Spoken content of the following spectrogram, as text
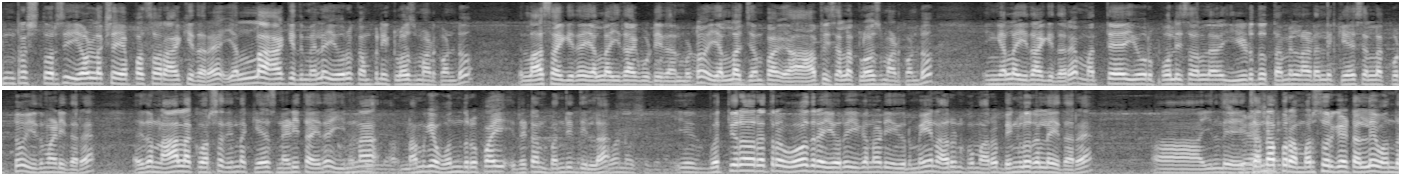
ಇಂಟ್ರೆಸ್ಟ್ ತೋರಿಸಿ ಏಳು ಲಕ್ಷ ಎಪ್ಪತ್ತು ಸಾವಿರ ಹಾಕಿದ್ದಾರೆ. ಎಲ್ಲ ಹಾಕಿದ ಮೇಲೆ ಇವರು ಕಂಪ್ನಿ ಕ್ಲೋಸ್ ಮಾಡಿಕೊಂಡು ಲಾಸ್ ಆಗಿದೆ, ಎಲ್ಲ ಇದಾಗ್ಬಿಟ್ಟಿದೆ ಅಂದ್ಬಿಟ್ಟು ಎಲ್ಲ ಜಂಪ್ ಆಗಿ ಆಫೀಸೆಲ್ಲ ಕ್ಲೋಸ್ ಮಾಡಿಕೊಂಡು ಹಿಂಗೆಲ್ಲ ಇದಾಗಿದ್ದಾರೆ. ಮತ್ತು ಇವರು ಪೊಲೀಸೆಲ್ಲ ಹಿಡಿದು ತಮಿಳ್ನಾಡಲ್ಲಿ ಕೇಸ್ ಎಲ್ಲ ಕೊಟ್ಟು ಇದು ಮಾಡಿದ್ದಾರೆ. ಇದು ನಾಲ್ಕು ವರ್ಷದಿಂದ ಕೇಸ್ ನಡೀತಾ ಇದೆ. ಇನ್ನು ನಮಗೆ ಒಂದು ರೂಪಾಯಿ ರಿಟರ್ನ್ ಬಂದಿದ್ದಿಲ್ಲ. ಈಗ ಗೊತ್ತಿರೋರ ಹತ್ರ ಹೋದರೆ ಇವರು, ಈಗ ನೋಡಿ ಇವ್ರು ಮೇನ್ ಅರುಣ್ ಕುಮಾರ್ ಬೆಂಗಳೂರಲ್ಲೇ ಇದ್ದಾರೆ. ಇಲ್ಲಿ ಚಂದಾಪುರ ಮರ್ಸೂರ್ ಗೇಟಲ್ಲಿ ಒಂದು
